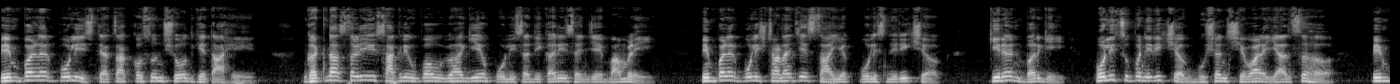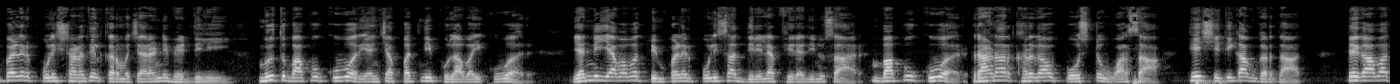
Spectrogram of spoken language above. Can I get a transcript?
पिंपळनेर पोलीस त्याचा कसून शोध घेत आहेत. घटनास्थळी साक्री उपविभागीय पोलीस अधिकारी संजय बांबळे पिंपळनेर पोलीस ठाण्याचे सहाय्यक पोलीस निरीक्षक किरण बर्गे पोलीस उपनिरीक्षक भूषण शेवाळे यांसह पिंपळनेर पोलीस ठाण्यातील कर्मचाऱ्यांनी भेट दिली. मृत बापू कुवर यांच्या पत्नी फुलाबाई कुवर यांनी याबाबत पिंपळनेर पोलिसात दिलेल्या फिर्यादीनुसार बापू कुवर राहणार खरगाव पोस्ट वारसा हे शेतीकाम करतात. ते गावात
